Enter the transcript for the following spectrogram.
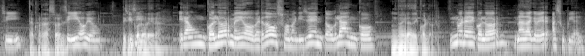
Sí. ¿Te acuerdas, Sol? Sí, obvio. ¿De Sí, qué sí. color era? Era un color medio verdoso, amarillento, blanco. No era de color. No era de color, nada que ver a su piel.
